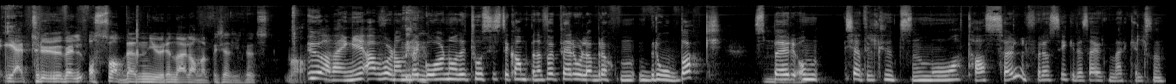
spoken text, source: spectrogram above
jeg tror vel også at den juryen der lander på Kjetil Knutsen. Uavhengig av hvordan det går nå de to siste kampene, for Per Olav Brobakk spør om Kjetil Knutsen må ta sølv for å sikre seg utmerkelsen.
